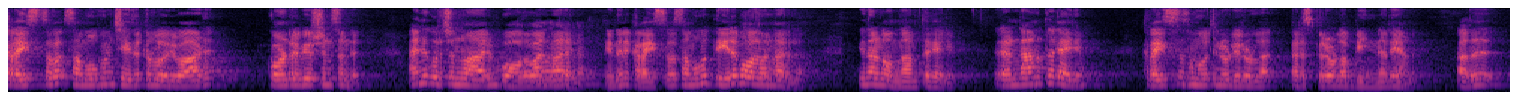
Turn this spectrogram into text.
ക്രൈസ്തവ സമൂഹം ചെയ്തിട്ടുള്ള ഒരുപാട് കോൺട്രിബ്യൂഷൻസ് ഉണ്ട്. അതിനെ കുറിച്ചൊന്നും ആരും ബോധവാന്മാരല്ല. ഇതിന് ക്രൈസ്തവ സമൂഹം തീരെ ബോധവാന്മാരല്ല. ഇതാണ് ഒന്നാമത്തെ കാര്യം. രണ്ടാമത്തെ കാര്യം ക്രൈസ്തവ സമൂഹത്തിനുള്ളിലുള്ള പരസ്പരമുള്ള ഭിന്നതയാണ്. അത്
